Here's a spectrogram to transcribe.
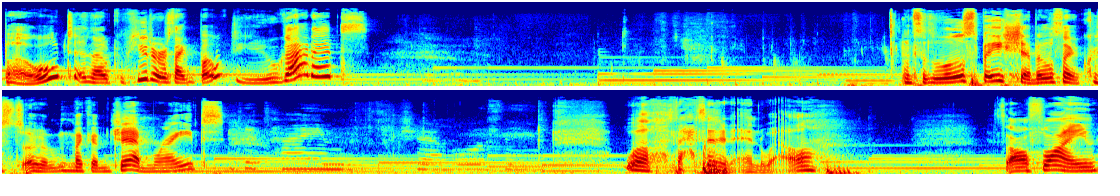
Boat? And the computer is like, boat, you got it. It's a little spaceship. It looks like a crystal, uh, like a gem, right? It's a time travel thing. Well, that didn't end well. It's all flying.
